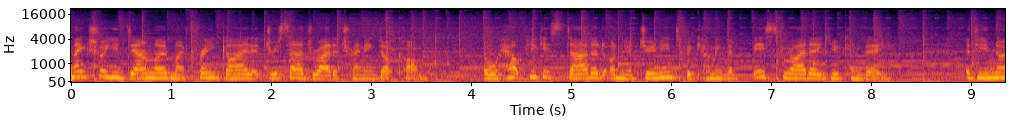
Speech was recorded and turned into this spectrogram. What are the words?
make sure you download my free guide at dressageridertraining.com. Help you get started on your journey to becoming the best rider you can be. If you know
